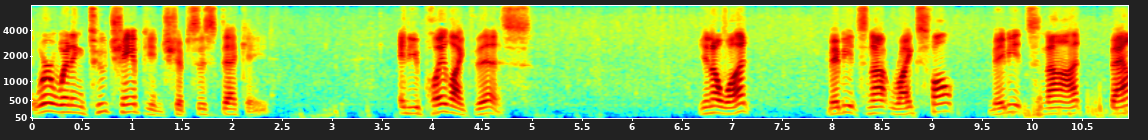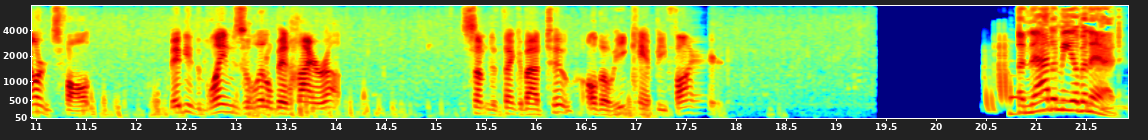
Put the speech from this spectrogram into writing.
we're winning two championships this decade. And you play like this. You know what? Maybe it's not Reich's fault. Maybe it's not Ballard's fault. Maybe the blame's a little bit higher up. Something to think about too, although he can't be fired. Anatomy of an ad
